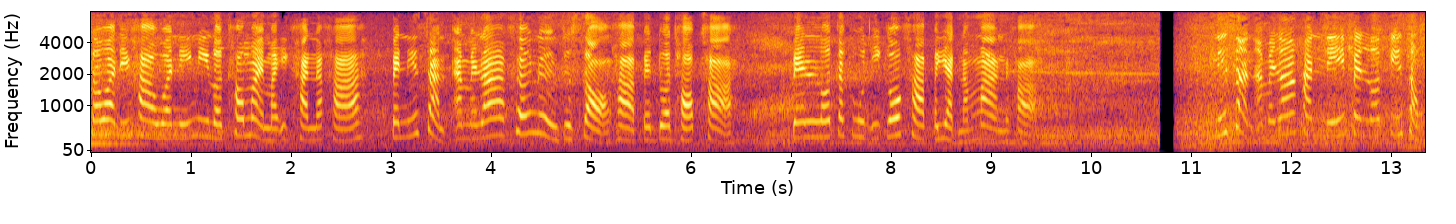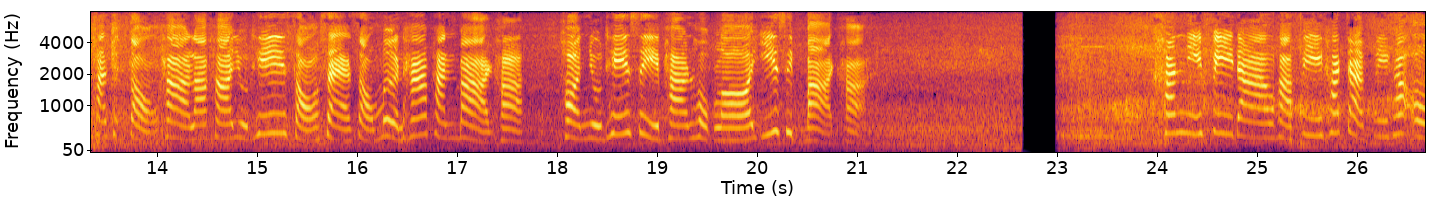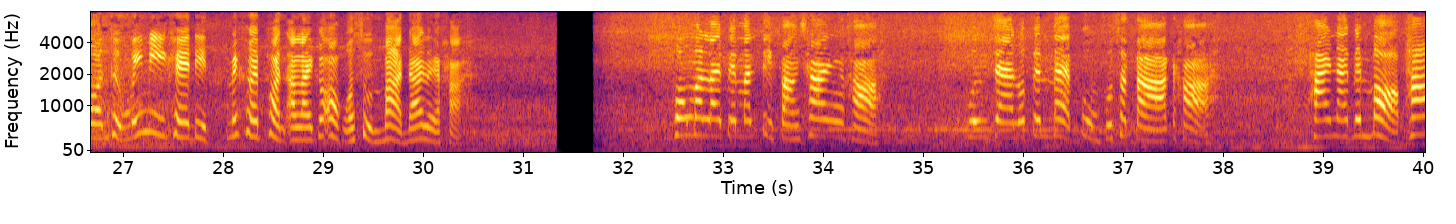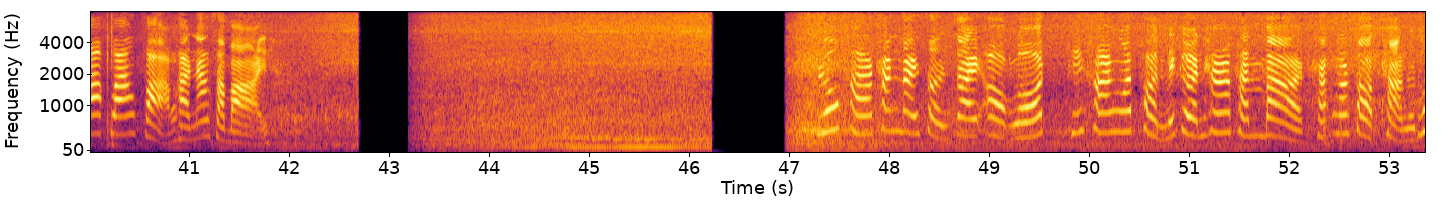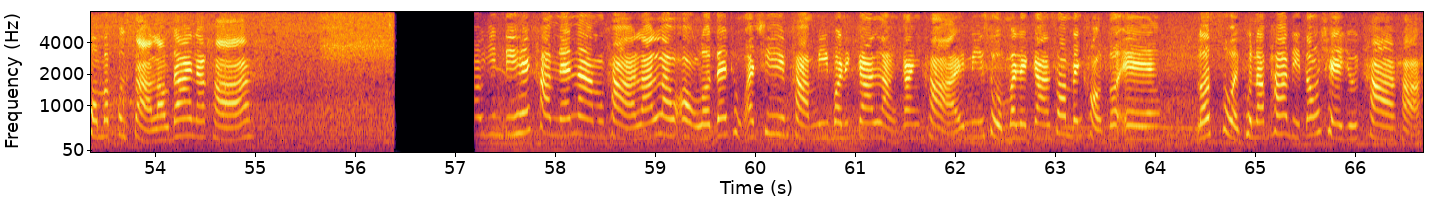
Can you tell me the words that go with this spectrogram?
สวัสดีค่ะ วันนี้มีรถเข้าใหม่มาอีกคันนะคะ เป็นนิสสันแอเมร่าเครื่อง 1.2 ค่ะ เป็นตัวท็อปค่ะ เป็นรถตระกูลอีโก้ค่ะ ประหยัดน้ำมันค่ะนิสสันอเมร่าคันนี้เป็นรถปี 2012 ค่ะ ราคาอยู่ที่ 225,000 บาทค่ะ ผ่อนอยู่ที่ 4,620 บาทค่ะ คันนี้ฟรีดาว ฟรีค่าจัดฟรีค่าโอนถึงไม่มีเครดิต ไม่เคยผ่อนอะไรก็ออกรถศูนย์บาทได้เลยค่ะพวงมาลัยเป็นมันติฟังก์ชันค่ะกุญแจรถเป็นแบบปุ่มฟุตสตาร์ทค่ะ ภายในเป็นเบาะผ้ากว้างขวางค่ะนั่งสบายลูกค้าท่านใดสนใจออกรถที่ค่างวดผ่อนไม่เกิน 5,000 บาท ทักมาสอบถามหรือโทรมาปรึกษาเราได้นะคะ ให้คำแนะนำค่ะ ร้านเราออกรถได้ทุกอาชีพค่ะ มีบริการหลังการขาย มีศูนย์บริการซ่อมเป็นของตัวเอง รถสวยคุณภาพดีต้องเชยร์ยุทธคาค่ะ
